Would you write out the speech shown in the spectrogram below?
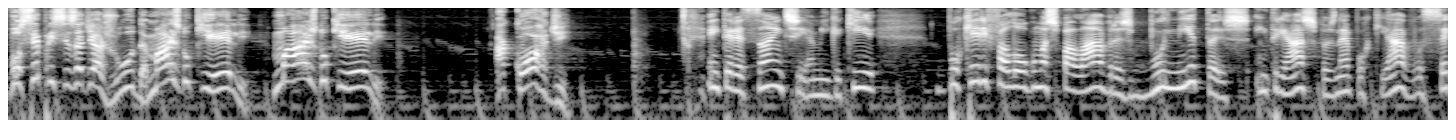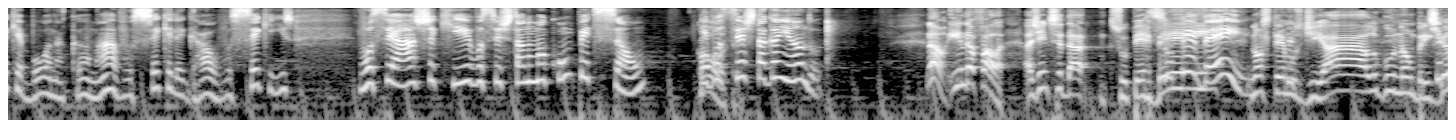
Você precisa de ajuda, mais do que ele. Mais do que ele. Acorde. É interessante, amiga, que porque ele falou algumas palavras bonitas, entre aspas, né? Porque, ah, você que é boa na cama, ah, você que é legal, você que isso você acha que você está numa competição Qual e outra? você está ganhando. Não, ainda fala, a gente se dá super bem. Super bem. Nós temos diálogo, não brigamos.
